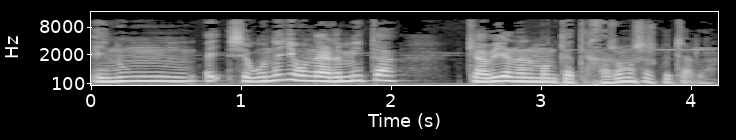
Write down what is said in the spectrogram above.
en un, eh, según ella, una ermita que había en el Monte Texas. Vamos a escucharla.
